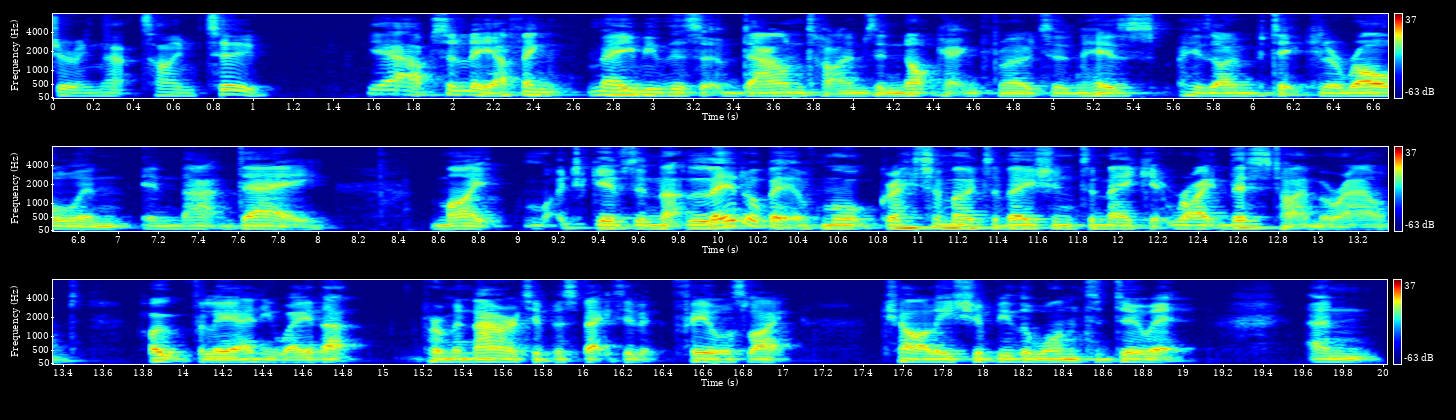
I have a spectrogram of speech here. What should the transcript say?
during that time, too. Yeah, absolutely. I think maybe the sort of down times in not getting promoted and his his own particular role in in that day might, might gives him that little bit of more greater motivation to make it right this time around. Hopefully, anyway, that from a narrative perspective, it feels like Charlie should be the one to do it. And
